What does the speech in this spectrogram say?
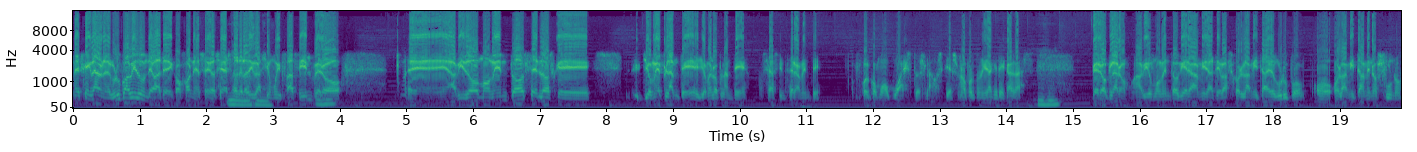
Es que claro, en el grupo ha habido un debate de cojones, ¿eh? O sea, esto te lo digo así muy fácil, pero. Eh, ha habido momentos en los que yo me planteé, yo me lo planteé sea, sinceramente, fue como, Buah, esto es la hostia, es una oportunidad que te cagas. Pero claro, había un momento que era, mira, te vas con la mitad del grupo o, la mitad menos uno,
